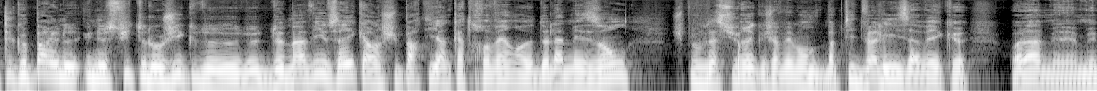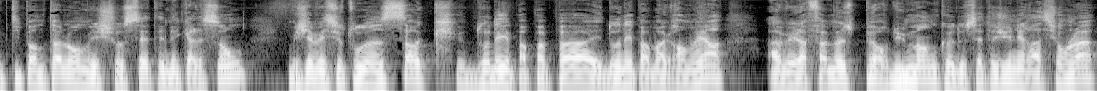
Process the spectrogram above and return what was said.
quelque part une, une suite logique de, de- de ma vie. Vous savez, quand je suis parti en 80 de la maison, je peux vous assurer que j'avais mon- ma petite valise avec euh, voilà, mes, mes petits pantalons, mes chaussettes et mes caleçons, mais j'avais surtout un sac donné par papa et donné par ma grand-mère avec la fameuse peur du manque de cette génération-là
